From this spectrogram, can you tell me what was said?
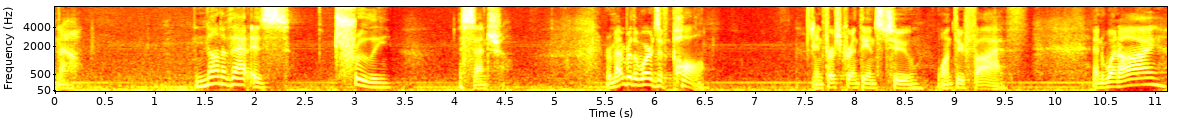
Now, none of that is truly essential. Remember the words of Paul in 1 Corinthians 2 1 through 5. And when I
